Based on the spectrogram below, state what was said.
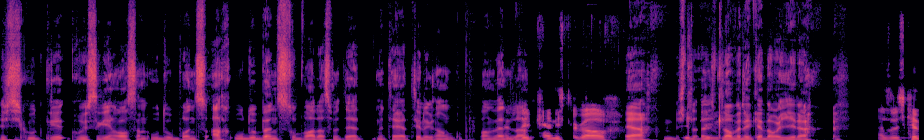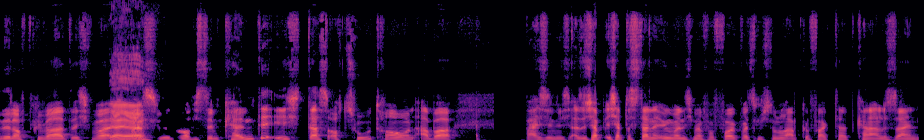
richtig gut. Ge Grüße gehen raus an Udo Bonstrup. Ach, Udo Bonstrup war das mit der mit der Telegram-Gruppe von Wendler. Den kenne ich sogar auch. Ja, ich, ich glaube, den kennt auch jeder. Also ich kenne den auch privat. Ich, wei- Ja, ich ja. weiß, wie er drauf ist. Dem könnte ich das auch zutrauen, aber weiß ich nicht. Also ich habe ich hab das dann irgendwann nicht mehr verfolgt, weil es mich nur noch abgefuckt hat. Kann alles sein.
